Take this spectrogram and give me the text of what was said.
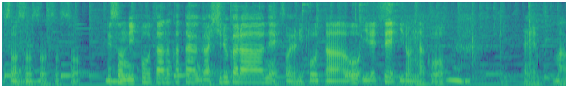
いい人だったそうそうそうそうそう。でそのリポーターの方が昼からねそういうリポーターを入れていろんなこう、うん。えーま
